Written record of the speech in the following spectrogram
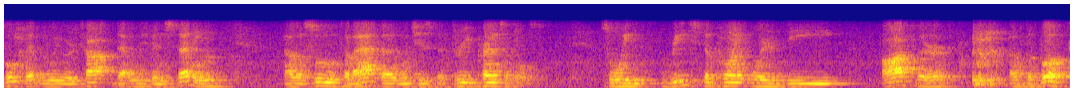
book that we were taught that we've been studying, Al-Usul Thalatha, which is the three principles. So we reached the point where the author of the book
